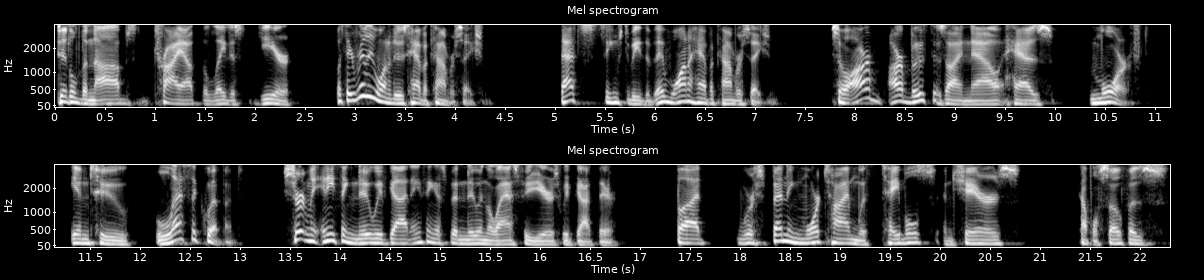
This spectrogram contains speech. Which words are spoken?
diddle the knobs, try out the latest gear, what they really want to do is have a conversation. That seems to be the they want to have a conversation. So our our booth design now has morphed into less equipment certainly anything new we've got, anything that's been new in the last few years, we've got there. But we're spending more time with tables and chairs, a couple sofas,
